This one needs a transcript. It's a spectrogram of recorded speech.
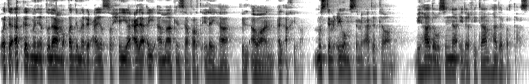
وتأكد من اطلاع مقدم الرعاية الصحية على أي أماكن سافرت إليها في الأوان الأخيرة. مستمعي ومستمعات الكرام بهذا وصلنا إلى ختام هذا البودكاست.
